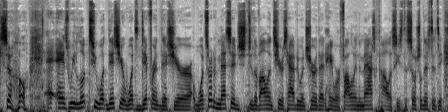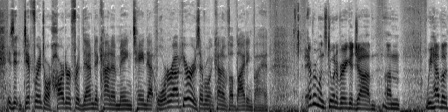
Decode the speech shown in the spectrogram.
so as we look to what this year, what's different this year? What sort of message do the volunteers have to ensure that hey, we're following the mask policies, the social distancing? Is it different? Different or harder for them to kind of maintain that order out here, or is everyone kind of abiding by it? Everyone's doing a very good job. Um, we have a,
